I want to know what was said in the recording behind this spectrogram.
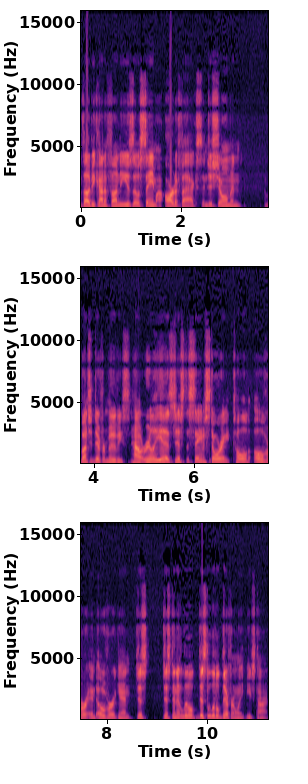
I thought it'd be kind of fun to use those same artifacts and just show them in a bunch of different movies. How it really is just the same story told over and over again, just just in a little just a little differently each time.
